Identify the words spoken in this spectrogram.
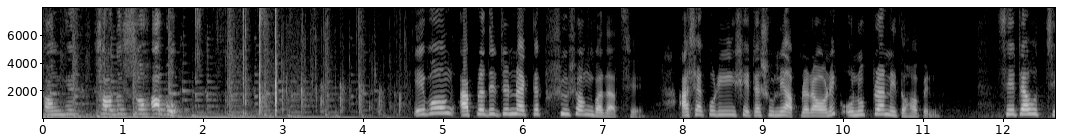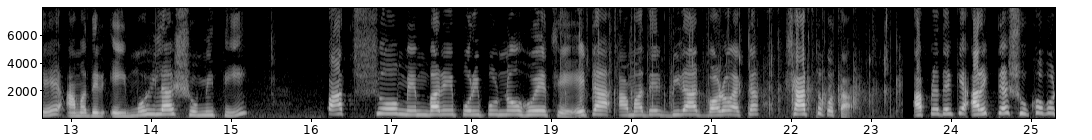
সংঘের সদস্য হব। এবং আপনাদের জন্য একটা সুসংবাদ আছে। আশা করি সেটা শুনে আপনারা অনেক অনুপ্রাণিত হবেন। সেটা হচ্ছে আমাদের এই মহিলা সমিতি পাঁচশো মেম্বারে পরিপূর্ণ হয়েছে। এটা আমাদের বিরাট বড় একটা সার্থকতা। আপনাদেরকে আরেকটা সুখবর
